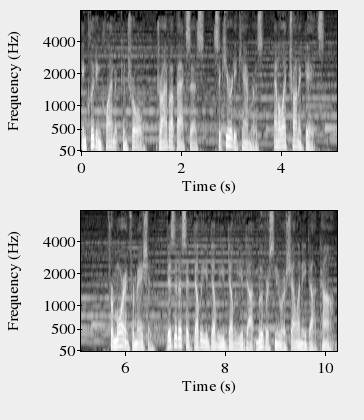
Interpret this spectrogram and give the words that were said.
including climate control, drive up access, security cameras, and electronic gates. For more information, visit us at www.moversnewrochelleny.com.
